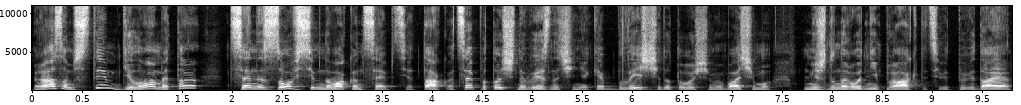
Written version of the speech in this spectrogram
Разом з тим, ділова мета це не зовсім нова концепція. Так, оце поточне визначення, яке ближче до того, що ми бачимо в міжнародній практиці, відповідає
